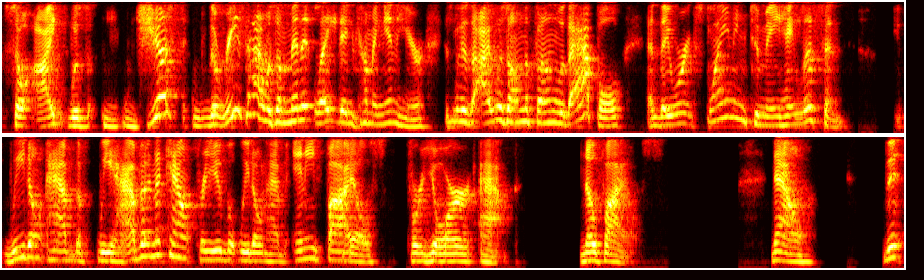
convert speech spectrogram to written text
So i was just the reason i was a minute late in coming in here is because i was on the phone with apple and they were explaining to me hey listen we don't have the we have an account for you but we don't have any files for your app. No files. Now the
